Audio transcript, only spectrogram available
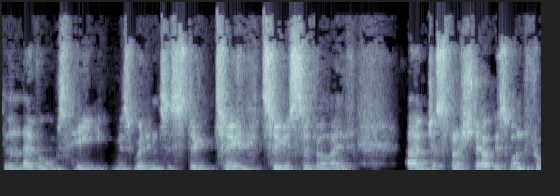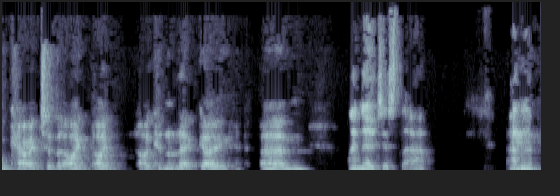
the levels he was willing to stoop to to survive, um, just fleshed out this wonderful character that I I, I couldn't let go. Um, I noticed that, and mm.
